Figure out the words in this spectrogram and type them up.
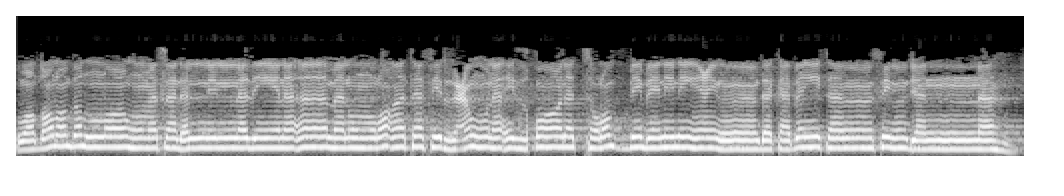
وضرب الله مثلا للذين آمنوا امرأة فرعون إذ قالت رب ابن لي عندك بيتا في الجنة.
